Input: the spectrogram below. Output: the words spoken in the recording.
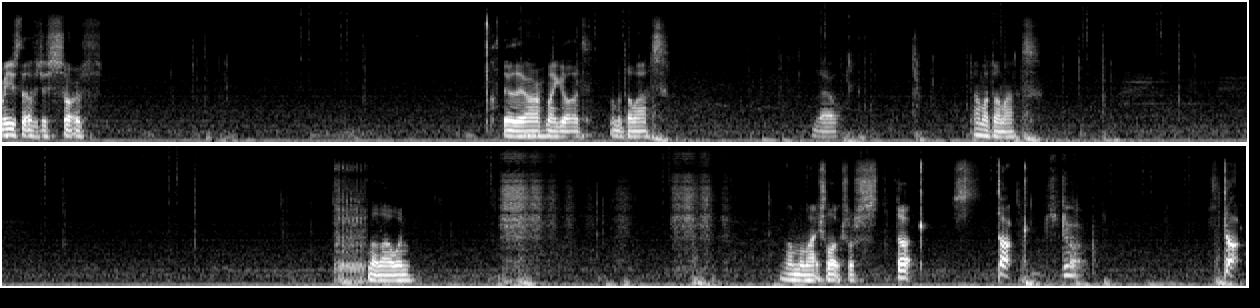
Armies that have just sort of. There they are, my god. I'm a dumbass. No. I'm a dumbass. Not that one. Oh, my matchlocks are stuck. Stuck. Stuck. Stuck.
